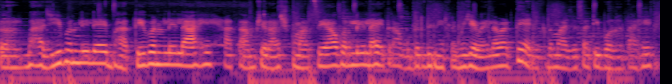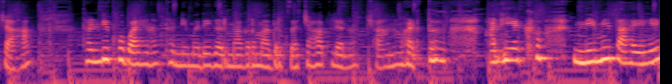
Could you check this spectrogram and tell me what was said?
तर भाजी बनलेली आहे भातही बनलेला आहे. आता आमचे राजकुमारचे आवरलेलं आहे. तर अगोदर दिनेशला मी जेवायला वाटते आणि इकडं माझ्यासाठी बनत आहे चहा. थंडी खूप आहे ना थंडीमध्ये गरमागरम अद्रकचा चहा आपल्याला छान वाटतं. आणि एक नियमित आहे हे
